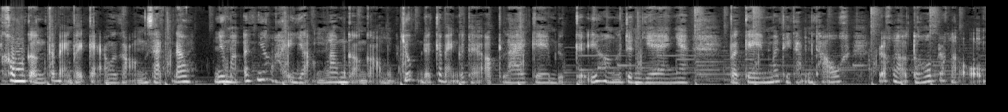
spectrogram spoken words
không cần các bạn phải cạo gọn sạch đâu. Nhưng mà ít nhất là hãy dọn lông gọn gọn một chút để các bạn có thể apply kem được kỹ hơn ở trên da nha. Và kem thì thẩm thấu rất là tốt, rất là ổn.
